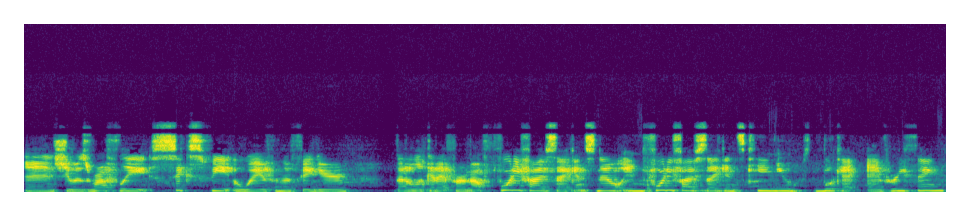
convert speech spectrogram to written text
and she was roughly six feet away from the figure. Got to look at it for about 45 seconds. Now, in 45 seconds, can you look at everything?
